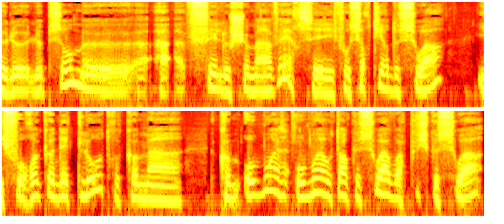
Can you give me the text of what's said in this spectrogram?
Euh, Le, le psaume euh, a, a fait le chemin inverse. Et il faut sortir de soi. Il faut reconnaître l'autre comme un, comme au moins, au moins autant que soi, voire plus que soi.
